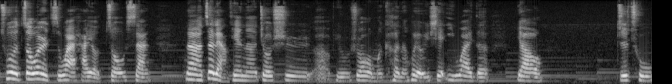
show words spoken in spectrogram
除了周二之外，还有周三。那这两天呢，就是呃，比如说我们可能会有一些意外的要支出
